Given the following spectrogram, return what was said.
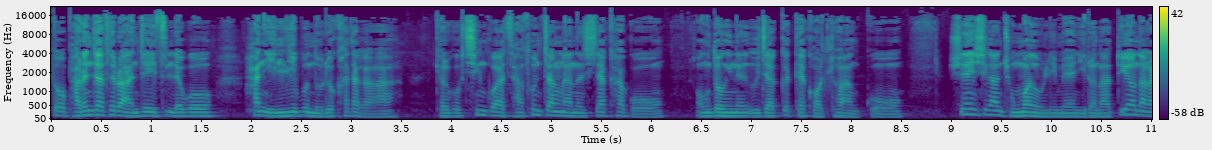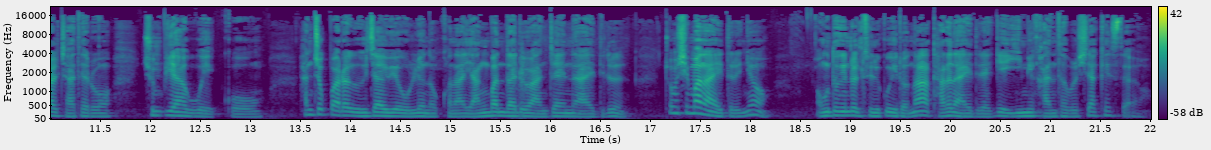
또 바른 자세로 앉아 있으려고 한 1, 2분 노력하다가 결국 친구와 손장난을 시작하고 엉덩이는 의자 끝에 걸터 앉고 쉬는 시간 종만 올리면 일어나 뛰어나갈 자세로 준비하고 있고 한쪽 발을 의자 위에 올려놓거나 양반다리로 앉아있는 아이들을 좀 심한 아이들은요 엉덩이를 들고 일어나 다른 아이들에게 이미 간섭을 시작했어요.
